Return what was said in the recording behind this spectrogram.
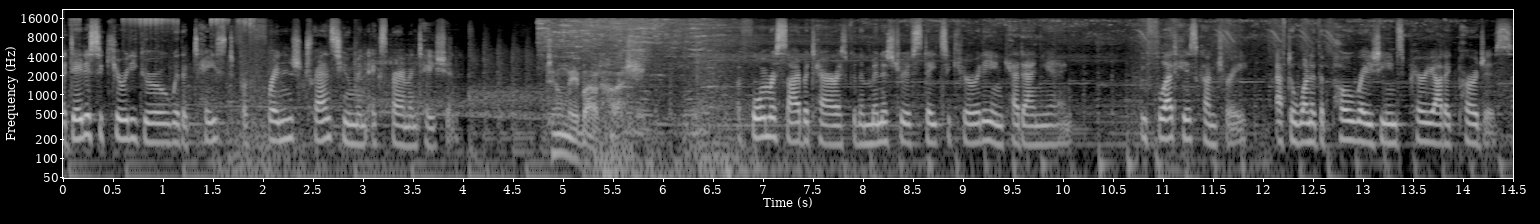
a data security guru with a taste for fringe transhuman experimentation. Tell me about Hush. A former cyber terrorist for the Ministry of State Security in Kadanyang, who fled his country after one of the Po regime's periodic purges.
